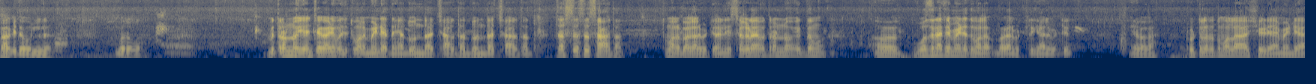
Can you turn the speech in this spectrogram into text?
बाकीच्या उरलेल्या. बरोबर. मित्रांनो यांच्या गाडीमध्ये तुम्हाला मेंढ्या आहेत ना ह्या दोन दात चार दात दोन दात चार दात जास्त जास्त सहा दात तुम्हाला बघायला भेटेल आणि सगळ्या मित्रांनो एकदम वजनाच्या मेंढ्या तुम्हाला बघायला भेटतील घ्यायला भेटतील. हे बघा. टोटल आता तुम्हाला शेळ्या मेंढ्या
